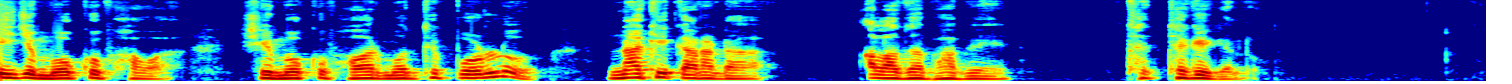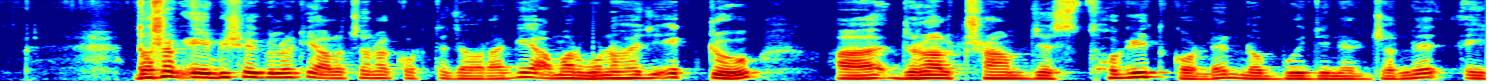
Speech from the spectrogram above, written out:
এই যে মৌকুফ হওয়া, সেই মৌকুফ হওয়ার মধ্যে পড়ল নাকি কানাডা আলাদাভাবে থেকে গেল? দর্শক, এই বিষয়গুলো নিয়ে আলোচনা করতে যাওয়ার আগে আমার মনে হয় যে একটু ডোনাল্ড ট্রাম্প যে স্থগিত করলেন নব্বই দিনের জন্য এই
